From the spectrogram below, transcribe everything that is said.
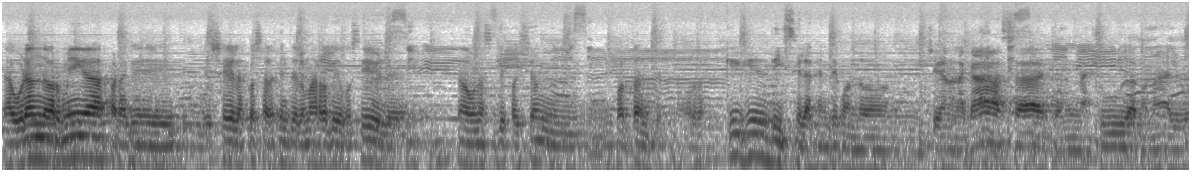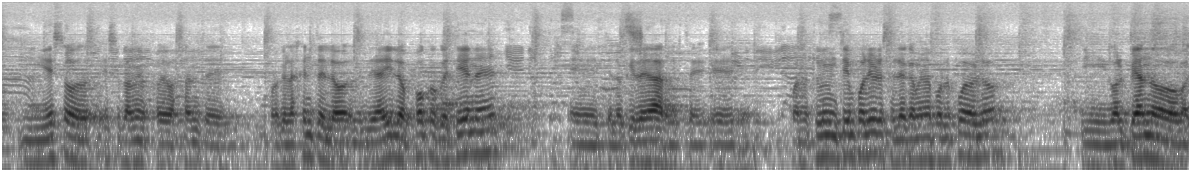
laburando hormigas para que le lleguen las cosas a la gente lo más rápido posible. una satisfacción importante, la verdad. ¿Qué, dice la gente cuando llegan a la casa, con ayuda, con algo? Y eso, eso también fue bastante, porque la gente de ahí lo poco que tiene, eh, te lo quiere dar. Eh, cuando tuve un tiempo libre salí a caminar por el pueblo y golpeando,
